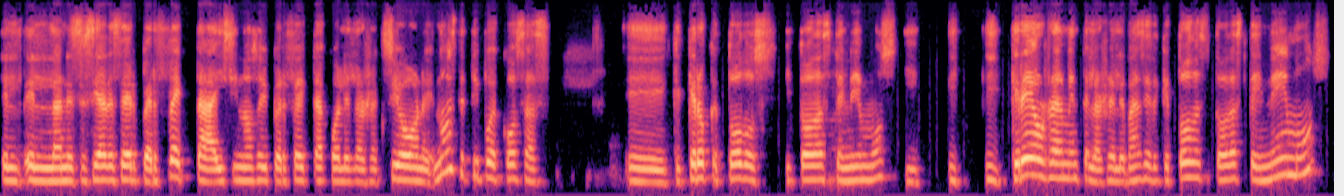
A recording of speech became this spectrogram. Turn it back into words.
la necesidad de ser perfecta y si no soy perfecta, ¿cuál es la reacción? ¿No? Este tipo de cosas eh, que creo que todos y todas tenemos y, y creo realmente la relevancia de que todas y todas tenemos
